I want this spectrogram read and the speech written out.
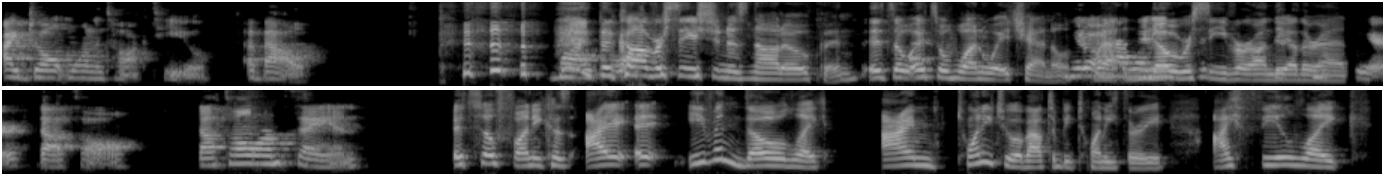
I don't want to talk to you about the conversation is not open. It's a it's a one way channel. No receiver on the other end. Here, that's all. That's all I'm saying. It's so funny because I it, even though like I'm 22, about to be 23, I feel like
